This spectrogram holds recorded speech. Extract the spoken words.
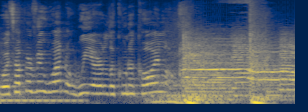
What's up, everyone? We are Lacuna Coil.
